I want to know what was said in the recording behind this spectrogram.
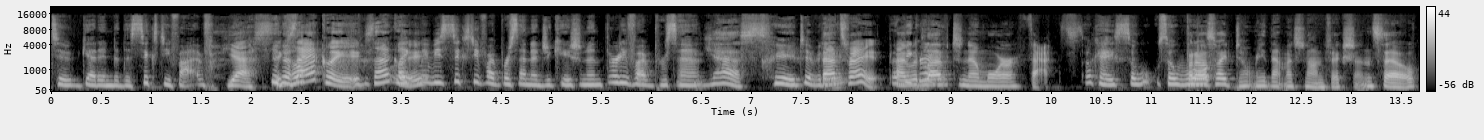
to get into the 65. yes, know? exactly, exactly. like maybe 65% education and 35% yes, creativity. That's right. That'd I would great. love to know more facts. Okay, so so But also, I don't read that much nonfiction, so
